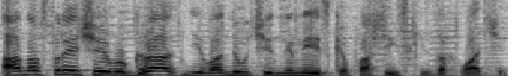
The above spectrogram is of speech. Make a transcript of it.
А навстречу ему грязный, вонючий немецко-фашистский захватчик.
